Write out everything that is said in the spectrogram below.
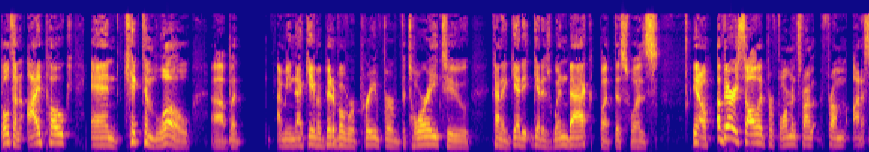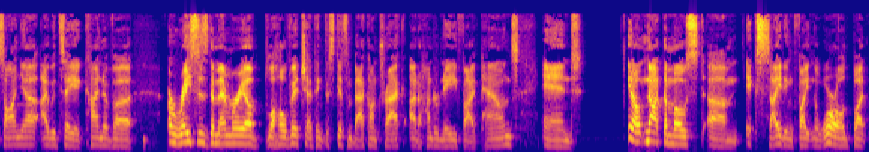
both an eye poke and kicked him low. Uh, but I mean, that gave a bit of a reprieve for Vettori to kind of get it, get his win back. But this was, you know, a very solid performance from from Adesanya. I would say it kind of uh, erases the memory of Blachowicz. I think this gets him back on track at 185 pounds, and you know, not the most um, exciting fight in the world, but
